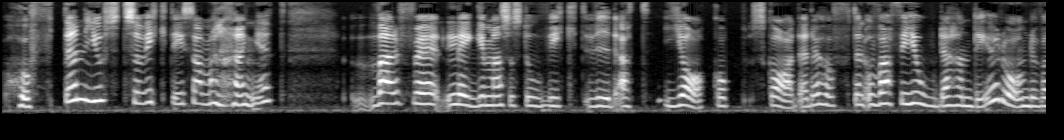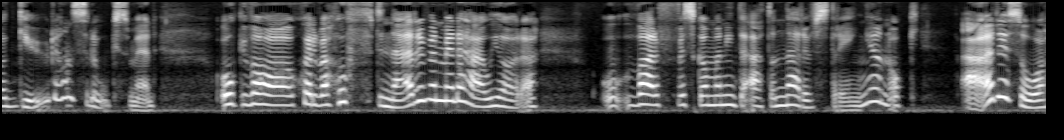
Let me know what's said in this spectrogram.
höften just så viktig i sammanhanget? Varför lägger man så stor vikt vid att Jakob skadade höften? Och varför gjorde han det då om det var Gud han slogs med? Och vad har själva höftnerven med det här att göra? Och varför ska man inte äta nervsträngen? Och är det så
